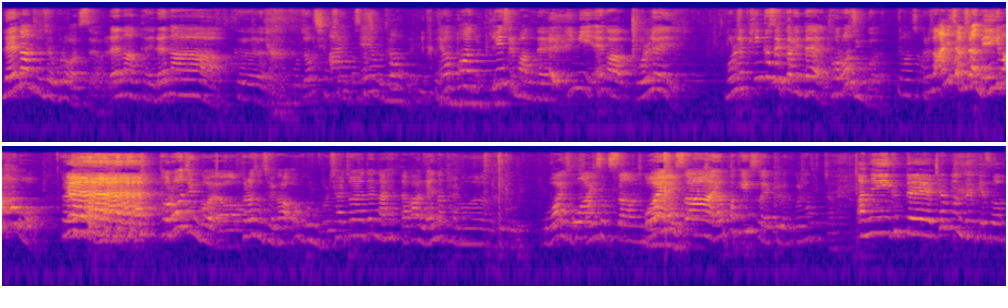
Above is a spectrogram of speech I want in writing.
레나한테 제가 물어봤어요. 레나한테 레나 그 뭐죠? 아, 에어팟 에어팟 케이스를 봤는데 이미 애가 원래 원래 핑크 색깔인데 더러워진 거예요. 맞아. 그래서 아니 잠시만 내 얘기만 하고 그래서 더러워진 거예요. 그래서 제가 어 그럼 뭘 사줘야 되나 했다가 레나 닮은 그 모아이 석상. 모아이 석상 에어팟 케이스가 있길래 그걸 샀었죠. 아니 그때 팬분들께서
